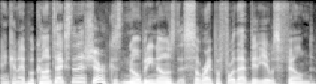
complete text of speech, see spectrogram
And can i put context in it? Sure. because nobody knows this. So right before that video was filmed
